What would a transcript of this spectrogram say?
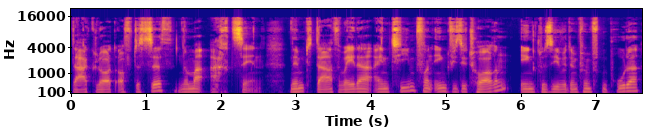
Dark Lord of the Sith Nummer 18 nimmt Darth Vader ein Team von Inquisitoren, inklusive dem fünften Bruder,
